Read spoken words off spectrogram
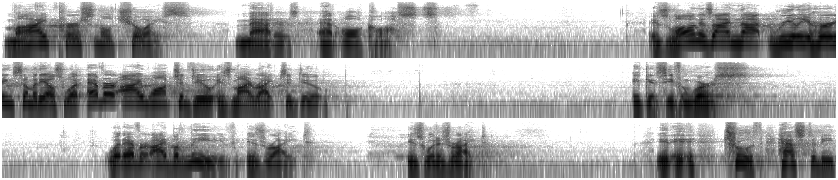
my personal choice matters at all costs. As long as I'm not really hurting somebody else, whatever I want to do is my right to do. It gets even worse. Whatever I believe is right is what is right. It, it, truth has to be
